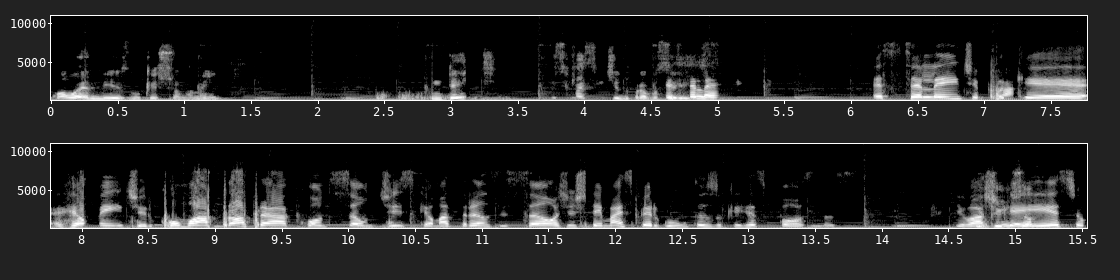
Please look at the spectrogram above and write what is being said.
Qual é mesmo o questionamento? Entende? Isso faz sentido para vocês? Excelente. Excelente, porque realmente, como a própria condição diz que é uma transição, a gente tem mais perguntas do que respostas. Eu acho que é esse o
